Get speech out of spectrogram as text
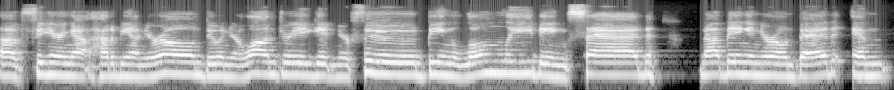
of figuring out how to be on your own, doing your laundry, getting your food, being lonely, being sad, not being in your own bed. And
